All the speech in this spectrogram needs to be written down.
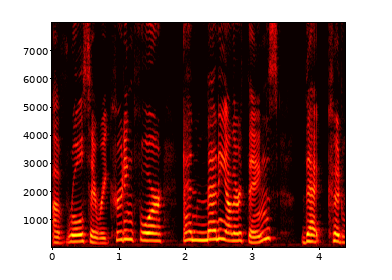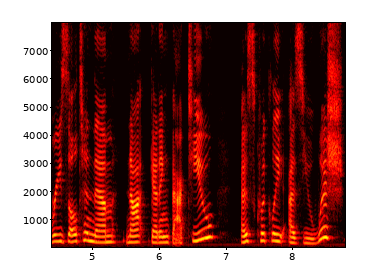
of roles they're recruiting for, and many other things that could result in them not getting back to you as quickly as you wish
